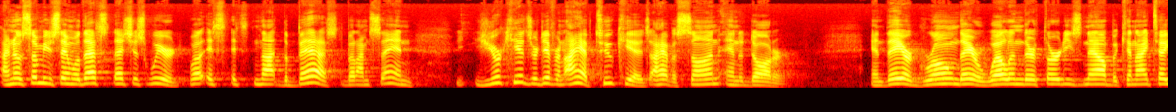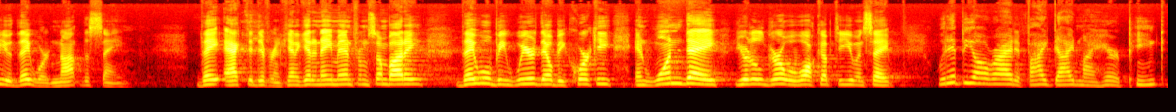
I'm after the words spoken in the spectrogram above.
I know some of you are saying, well, that's, that's just weird. Well, it's, it's not the best, but I'm saying your kids are different. I have two kids. I have a son and a daughter and they are grown, they are well in their 30s now, but can I tell you, they were not the same. They acted different. Can I get an amen from somebody? They will be weird, they'll be quirky, and one day your little girl will walk up to you and say, Would it be all right if I dyed my hair pink?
